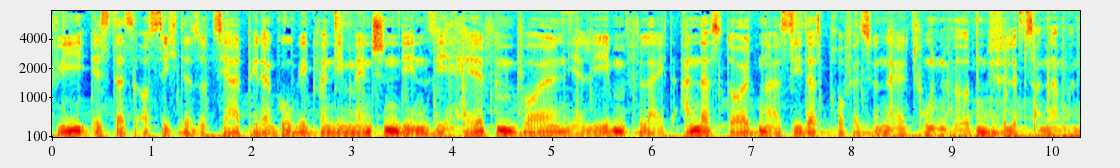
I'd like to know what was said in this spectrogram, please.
Wie ist das aus Sicht der Sozialpädagogik, wenn die Menschen, denen Sie helfen wollen, ihr Leben vielleicht anders deuten, als Sie das professionell tun würden, Philipp Sandermann?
